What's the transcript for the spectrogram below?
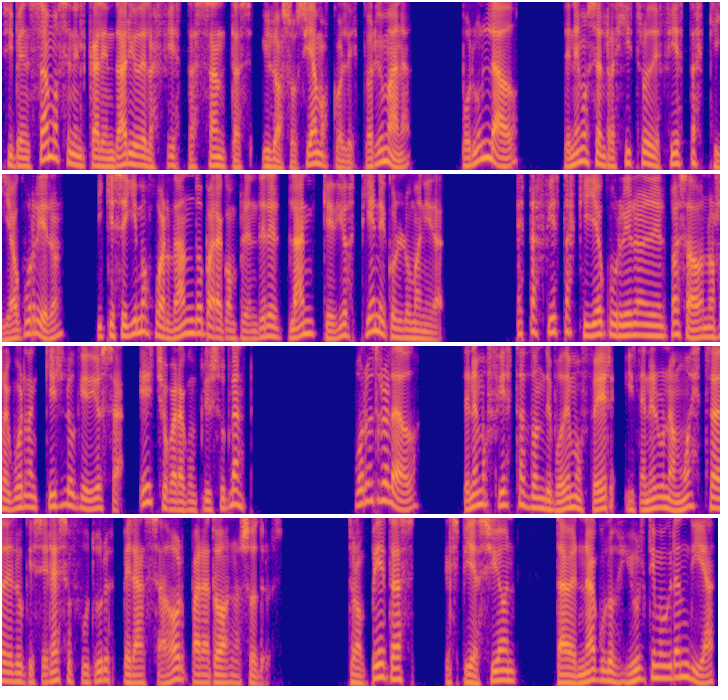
Si pensamos en el calendario de las fiestas santas y lo asociamos con la historia humana, por un lado, tenemos el registro de fiestas que ya ocurrieron y que seguimos guardando para comprender el plan que Dios tiene con la humanidad. Estas fiestas que ya ocurrieron en el pasado nos recuerdan qué es lo que Dios ha hecho para cumplir su plan. Por otro lado, tenemos fiestas donde podemos ver y tener una muestra de lo que será ese futuro esperanzador para todos nosotros. Trompetas, expiación, tabernáculos y último gran día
